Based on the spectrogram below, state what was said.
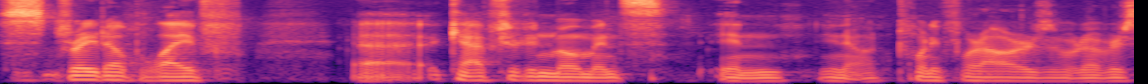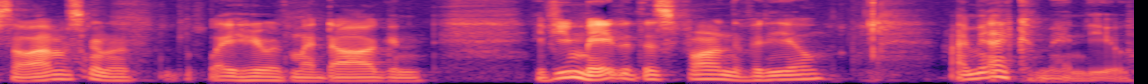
straight up life uh, captured in moments in you know 24 hours or whatever. So I'm just gonna lay here with my dog, and if you made it this far in the video, I mean I commend you.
